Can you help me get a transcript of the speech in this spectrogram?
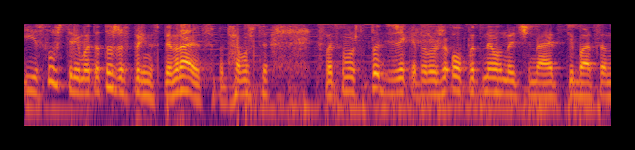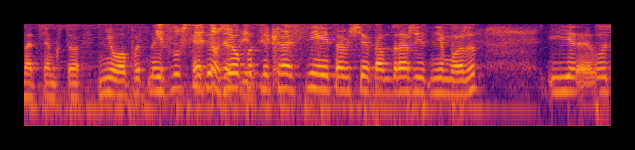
и слушателям это тоже, в принципе, нравится, потому что, потому что тот диджей, который уже опытный, он начинает стебаться над тем, кто неопытный. И слушатели Этот тоже, неопытный краснеет вообще, там дрожит не может. И э, вот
